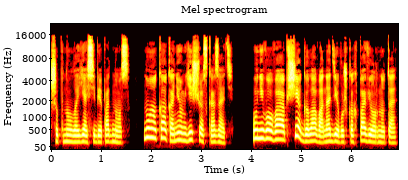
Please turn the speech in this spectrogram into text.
шепнула я себе под нос. Ну а как о нем еще сказать? У него вообще голова на девушках повернута,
